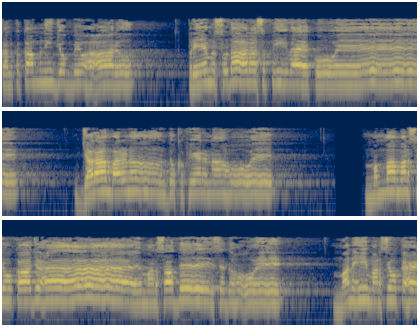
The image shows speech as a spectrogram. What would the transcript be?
ਕਨਕ ਕਾਮਨੀ ਜੋਗ ਵਿਵਹਾਰ, ਪ੍ਰੇਮ ਸੁਧਾ ਰਸ ਪੀਵੈ ਕੋਏ। ਜਰਾ ਮਰਨ ਦੁਖ ਫੇਰ ਨਾ ਹੋਏ। ਮੰਮਾ ਮਨ ਸਿਉ ਕਾਜ ਹੈ ਮਨ ਸਾਦੇ ਸਿਧ ਹੋਏ। ਮਨ ਹੀ ਮਨ ਸਿਉ ਕਹੈ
